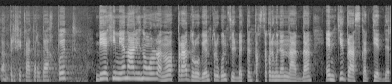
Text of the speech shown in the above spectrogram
амплификатор дахпыт. Биохимия анализин оңырыр анал парадробиан тургун сүрбеттен тақса көріңінен нардан эмтир браскар тердер.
